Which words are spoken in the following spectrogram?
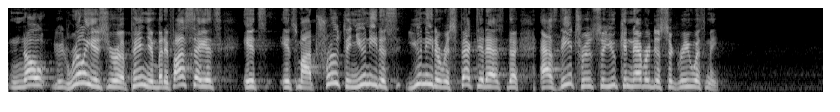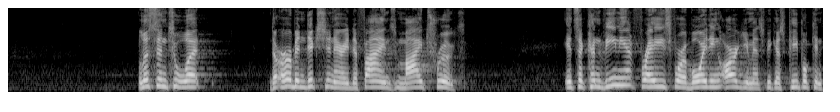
no, it really is your opinion. But if I say it's it's it's my truth, then you need to you need to respect it as the as the truth, so you can never disagree with me. Listen to what the Urban Dictionary defines my truth. It's a convenient phrase for avoiding arguments because people can,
